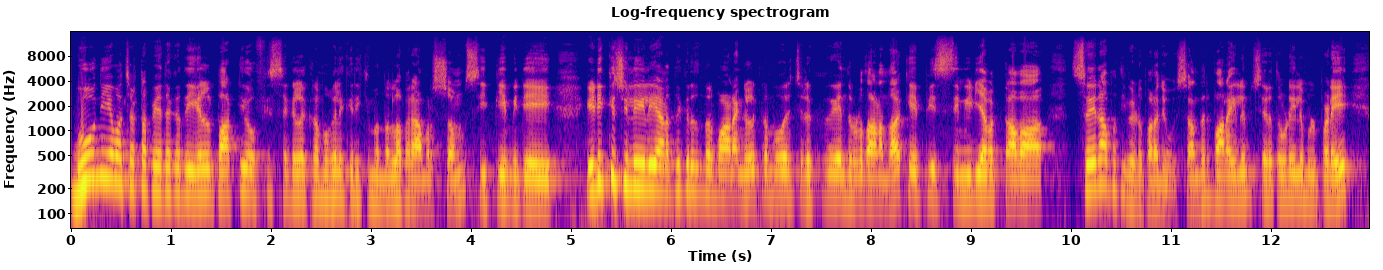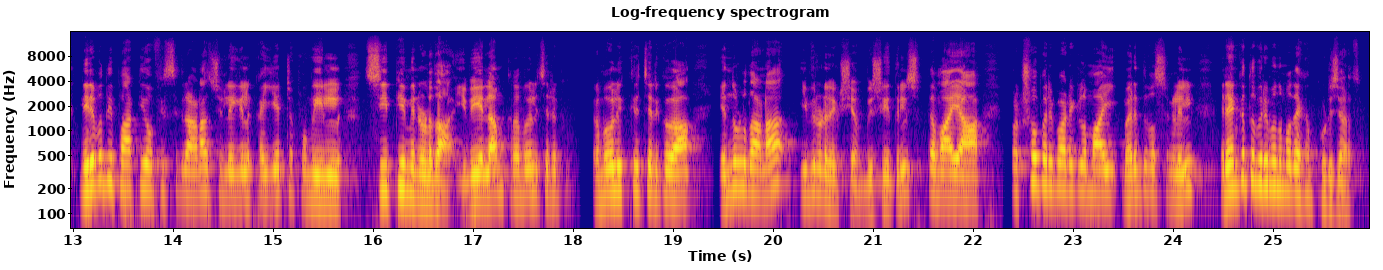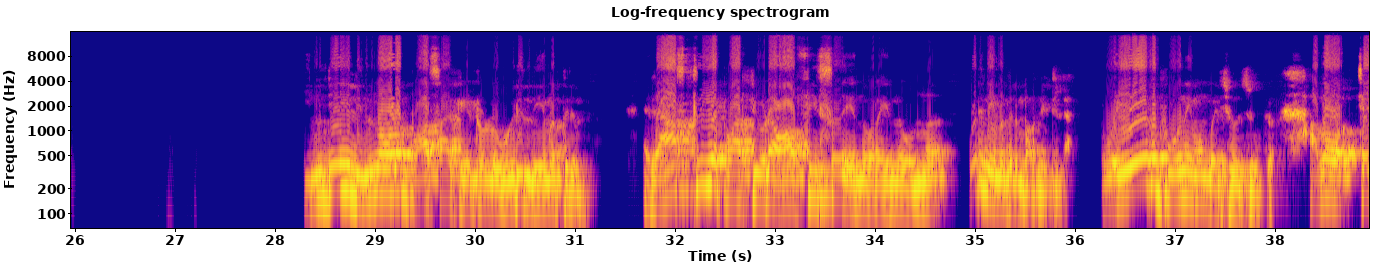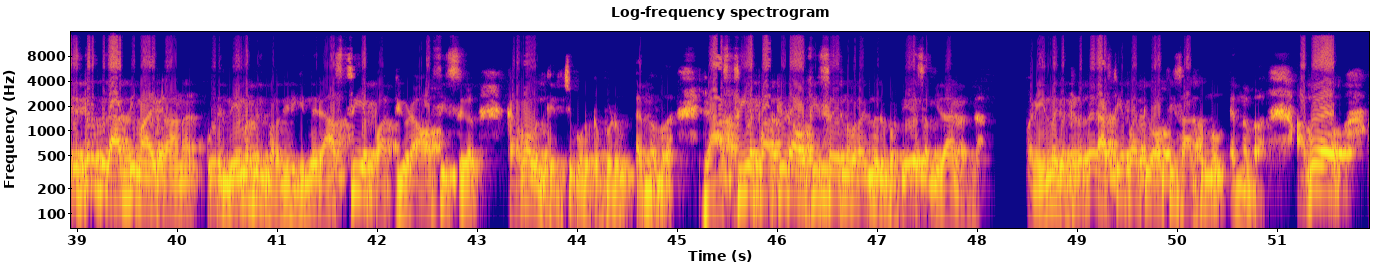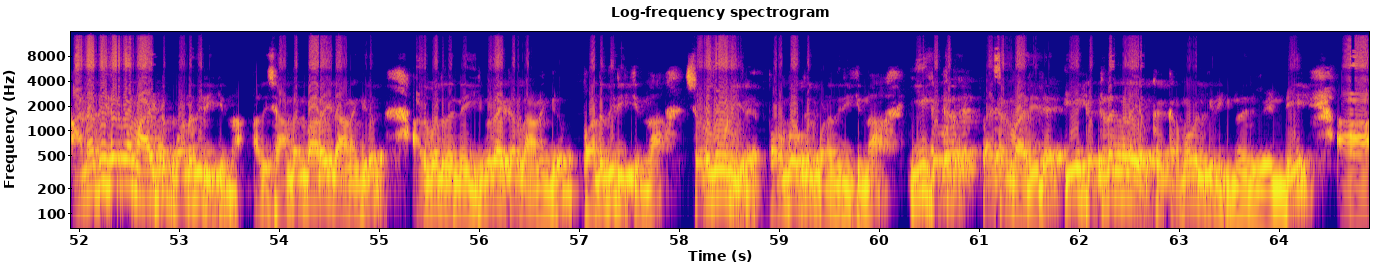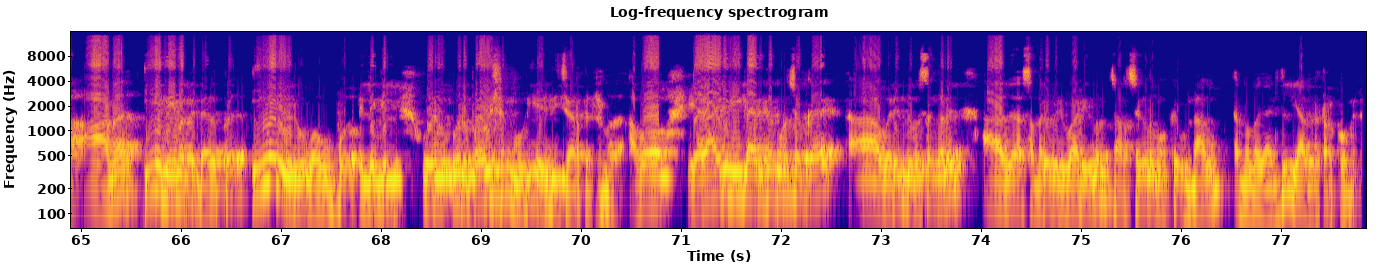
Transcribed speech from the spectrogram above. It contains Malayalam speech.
ഭൂനിയമ ചട്ട ഭേദഗതിയിൽ പാർട്ടി ഓഫീസുകൾ ക്രമവൽക്കരിക്കുമെന്നുള്ള പരാമർശം സി പി എമ്മിന്റെ ഇടുക്കി ജില്ലയിലെ അനധികൃത നിർമ്മാണങ്ങൾ ക്രമവലിച്ചെടുക്കുക എന്നുള്ളതാണെന്ന് K P C C media വക്താവ് സേനാപതി വേണു പറഞ്ഞു. ശാന്തൻപാറയിലും ചെറുതോണിയിലും ഉൾപ്പെടെ നിരവധി പാർട്ടി ഓഫീസുകളാണ് ജില്ലയിൽ കയ്യേറ്റ ഭൂമിയിൽ സി പി എമ്മിനുള്ളത് ഇവയെല്ലാം ക്രമവൽക്കരിച്ചെടുക്കുക എന്നുള്ളതാണ് ഇവരുടെ ലക്ഷ്യം. വിഷയത്തിൽ ശക്തമായ പ്രക്ഷോഭ പരിപാടികളുമായി വരും ദിവസങ്ങളിൽ രംഗത്ത് വരുമെന്നും അദ്ദേഹം കൂട്ടിച്ചേർത്തു. ഇന്ത്യയിൽ ഇന്നോളം പാസ്സാക്കിയിട്ടുള്ള ഒരു നിയമത്തിലും രാഷ്ട്രീയ പാർട്ടിയുടെ ഓഫീസ് എന്ന് പറയുന്ന ഒന്ന് ഒരു നിയമത്തിലും പറഞ്ഞിട്ടില്ല. ഏത് ഭൂനിയമം പരിശോധിച്ച് നോക്കുക അപ്പോ ചരിത്രത്തിൽ ആദ്യമായിട്ടാണ് ഒരു നിയമത്തിൽ പറഞ്ഞിരിക്കുന്ന രാഷ്ട്രീയ പാർട്ടിയുടെ ഓഫീസുകൾ ക്രമവൽക്കരിച്ച് കൊടുക്കപ്പെടും എന്നുള്ളത്. രാഷ്ട്രീയ പാർട്ടിയുടെ ഓഫീസ് എന്ന് പറയുന്ന ഒരു പ്രത്യേക സംവിധാനമല്ല. പണിയുന്ന കെട്ടിടത്തെ രാഷ്ട്രീയ പാർട്ടി ഓഫീസ് ആക്കുന്നു എന്നുള്ളത്. അപ്പോ അനധികൃതമായിട്ട് പണിതിരിക്കുന്ന അത് ശാന്തൻപാറയിലാണെങ്കിലും അതുപോലെ തന്നെ ഇരുപതേക്കറിലാണെങ്കിലും പണിതിരിക്കുന്ന ചെറുതോണിയിൽ പുറമ്പോക്കിൽ പണിതിരിക്കുന്ന ഈ കെട്ടിട വയസ്സൻ വാലിയിൽ ഈ കെട്ടിടങ്ങളെയൊക്കെ ക്രമവൽക്കരിക്കുന്നതിന് വേണ്ടി ആണ് ഈ നിയമത്തിന്റെ അകത്ത് ഇങ്ങനെ ഒരു വകുപ്പ് അല്ലെങ്കിൽ ഒരു ഒരു പ്രൊവിഷൻ കൂടി എഴുതി ചേർത്തിട്ടുള്ളത്. അപ്പോ ഏതായാലും ഈ കാര്യത്തെക്കുറിച്ചൊക്കെ വരും ദിവസങ്ങളിൽ സമരപരിപാടികളും ചർച്ചകളും ഒക്കെ ഉണ്ടാകും എന്നുള്ള കാര്യത്തിൽ യാതൊരു തർക്കവുമില്ല.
